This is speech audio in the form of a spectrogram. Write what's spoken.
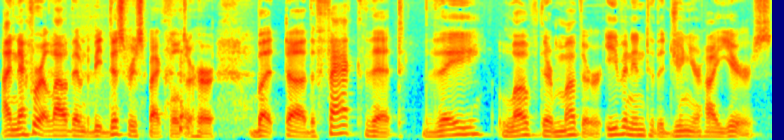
I never allowed them to be disrespectful to her. But uh, the fact that they loved their mother even into the junior high years.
